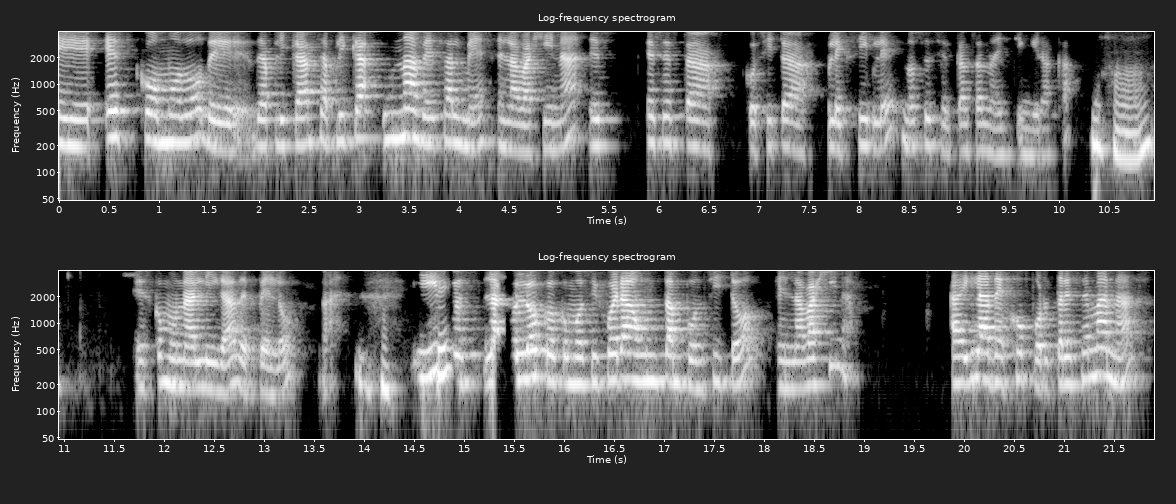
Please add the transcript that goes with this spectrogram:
eh, es cómodo de, aplicar, se aplica una vez al mes en la vagina, es, es esta cosita flexible, no sé si alcanzan a distinguir acá. Es como una liga de pelo. Ah, y pues la coloco como si fuera un tamponcito en la vagina. Ahí la dejo por tres semanas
